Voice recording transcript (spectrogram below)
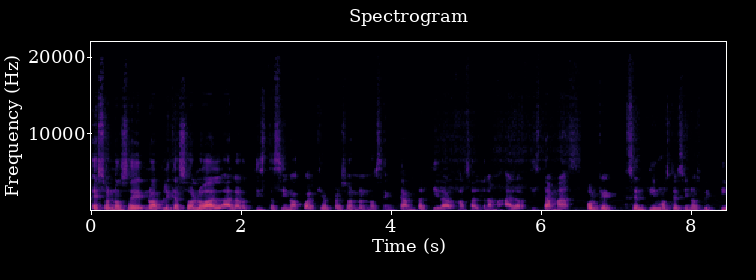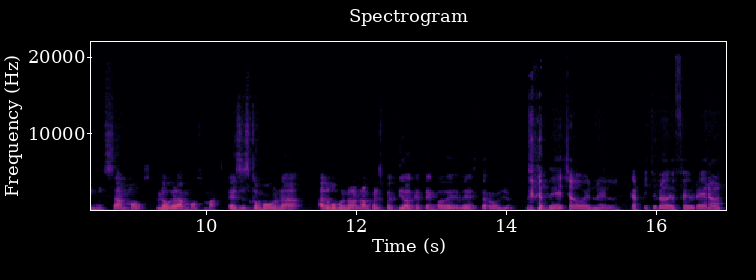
eso no se, no aplica solo al, al, artista, sino a cualquier persona. Nos encanta tirarnos al drama, al artista más, porque sentimos que si nos victimizamos, logramos más. Esa es como una, algo bueno, una perspectiva que tengo de, de, este rollo. De hecho, en el capítulo de febrero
